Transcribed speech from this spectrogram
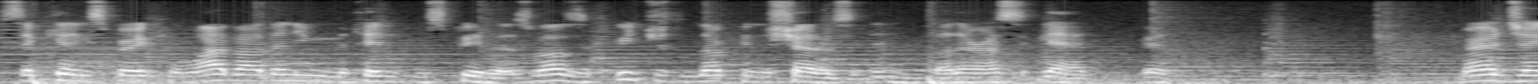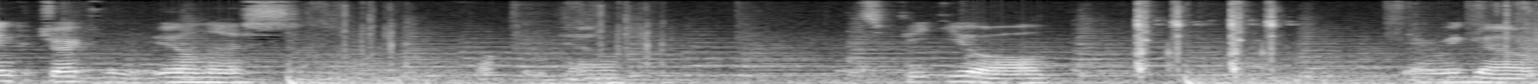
Sick killing spray can wipe out any mutated mosquito, as well as the creatures that lurk in the shadows. It didn't bother us again. Good. Mary Jane contracted an illness. Fucking hell. Let's feed you all. There we go.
